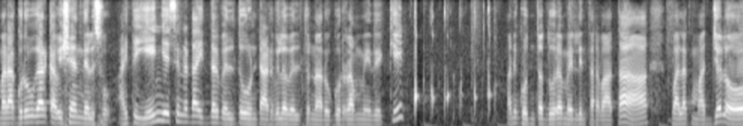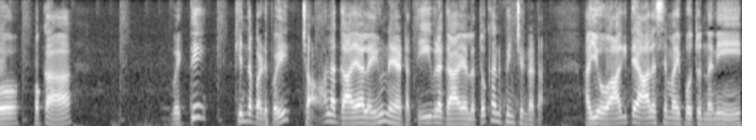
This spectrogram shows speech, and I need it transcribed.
మరి ఆ గురువు గారికి ఆ విషయం తెలుసు. అయితే ఏం చేసిండట? ఇద్దరు వెళ్తూ ఉంటే అడవిలో వెళ్తున్నారు గుర్రం మీద ఎక్కి. అని కొంత దూరం వెళ్ళిన తర్వాత వాళ్ళకి మధ్యలో ఒక వ్యక్తి కింద పడిపోయి చాలా గాయాలై ఉన్నాయట తీవ్ర గాయాలతో కనిపించిండట. అయ్యో ఆగితే ఆలస్యం అయిపోతుందని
